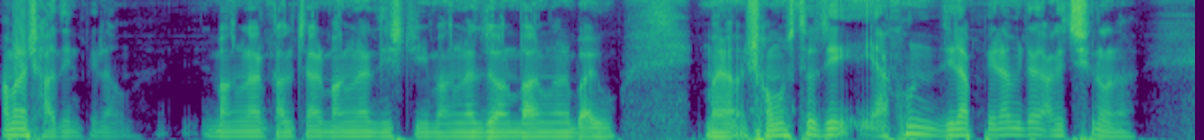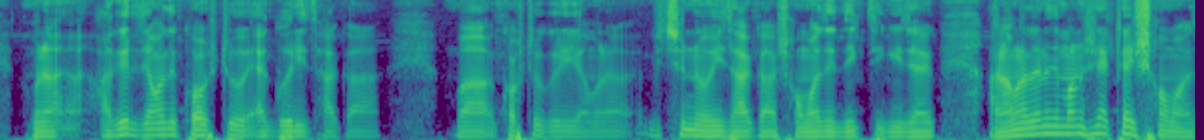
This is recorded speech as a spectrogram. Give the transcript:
আমরা স্বাধীন পেলাম। বাংলার কালচার বাংলার দৃষ্টি, বাংলার জল, বাংলার বায়ু মানে সমস্ত যে, এখন যেটা পেলাম এটা আগে ছিল না। মানে আগের যে আমাদের কষ্ট, এক ঘড়ি থাকা বা কষ্ট করি আমরা বিচ্ছিন্ন হয়ে থাকা সমাজের দিক থেকে যাই আর আমরা জানি যে মানুষের একটাই সমাজ।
